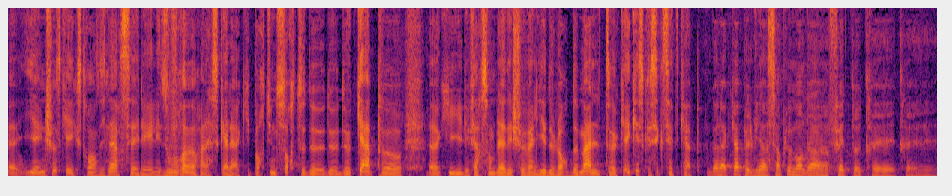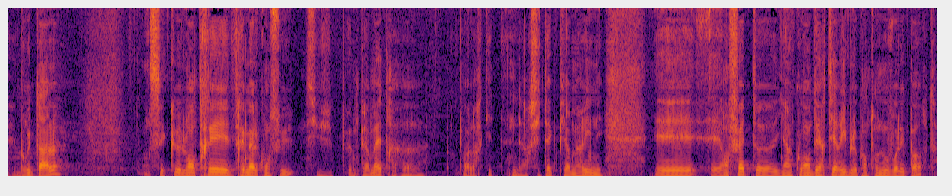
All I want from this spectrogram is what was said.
il y a une chose qui est extraordinaire, c'est les, ouvreurs à la Scala qui portent une sorte de, cape qui les fait ressembler à des chevaliers de l'ordre de Malte. Qu'est-ce que c'est que cette cape? Eh La cape, elle vient simplement d'un fait très, très brutal. C'est que l'entrée est très mal conçue, si je me permettre, euh, par rapport à l'architecte Pierre Marine. Et, en fait, euh, il y a un courant d'air terrible quand on ouvre les portes,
